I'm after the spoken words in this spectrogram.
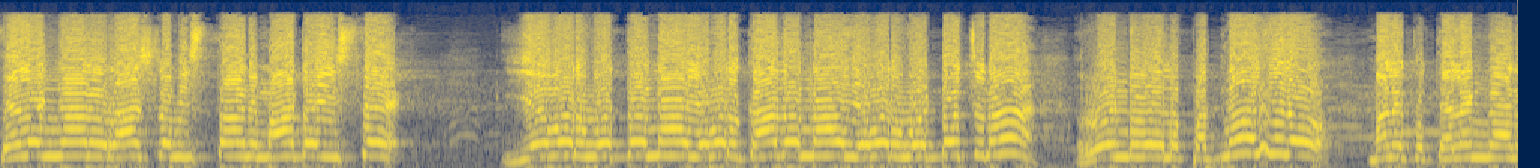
తెలంగాణ రాష్ట్రం ఇస్తా అని మాట ఇస్తే ఎవరు వద్దన్నా ఎవరు కాదన్నా ఎవరు వడ్డొచ్చినా రెండు వేల పద్నాలుగులో మనకు తెలంగాణ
